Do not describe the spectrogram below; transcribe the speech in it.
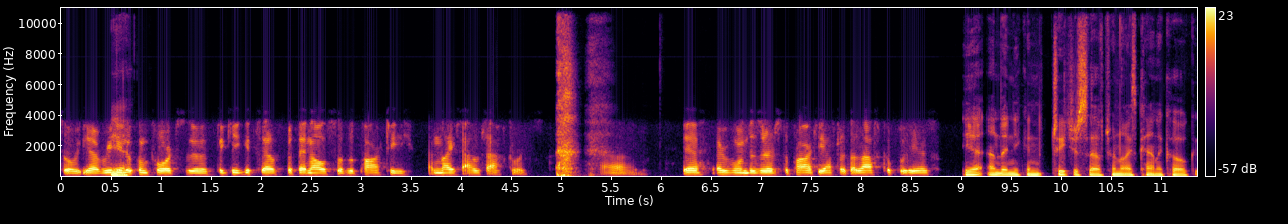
So yeah, really yeah. looking forward to the, the, gig itself, but then also the party and night out afterwards. um, yeah, everyone deserves the party after the last couple of years. Yeah, and then you can treat yourself to a nice can of Coke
